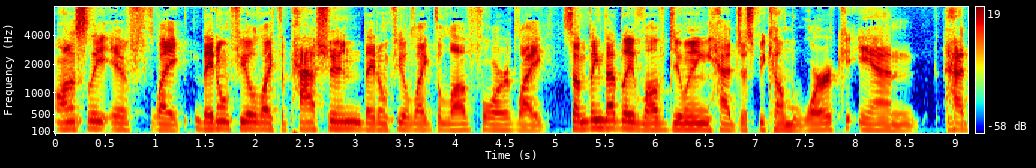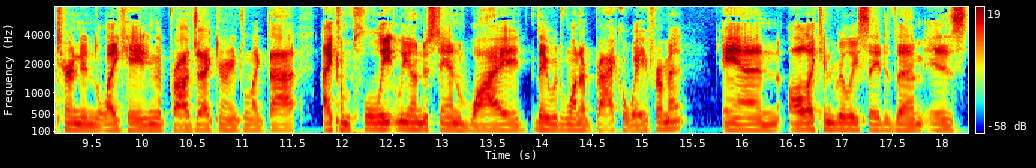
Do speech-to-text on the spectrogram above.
honestly, if like they don't feel like the passion, they don't feel like the love for like something that they love doing had just become work and had turned into like hating the project or anything like that, I completely understand why they would want to back away from it. And all I can really say to them is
